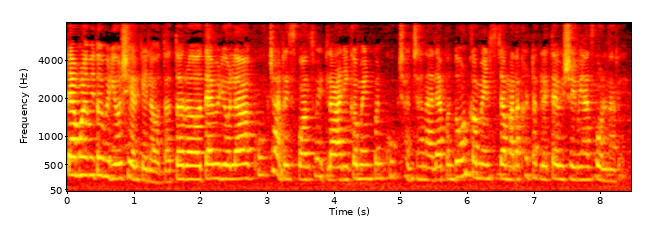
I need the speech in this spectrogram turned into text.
त्यामुळे मी तो व्हिडिओ शेअर केला होता. तर त्या व्हिडिओला खूप छान रिस्पॉन्स भेटला आणि कमेंट पण खूप छान छान आल्या. पण दोन कमेंट्स ज्या मला खटकल्या त्याविषयी मी आज बोलणार आहे.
